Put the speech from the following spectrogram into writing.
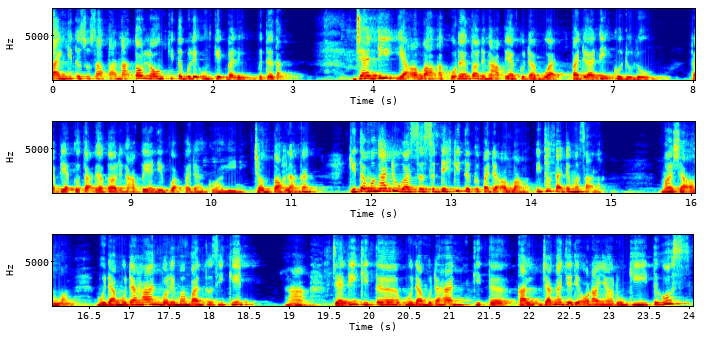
time kita susah tak nak tolong, kita boleh ungkit balik. Betul tak? Jadi, Ya Allah, aku reda dengan apa yang aku dah buat pada adikku dulu. Tapi aku tak reda dengan apa yang dia buat pada aku hari ini. Contohlah kan. Kita mengadu rasa sedih kita kepada Allah. Itu tak ada masalah. Masya Allah. Mudah-mudahan boleh membantu sikit. Ha. Jadi kita mudah-mudahan kita kal, jangan jadi orang yang rugi terus.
